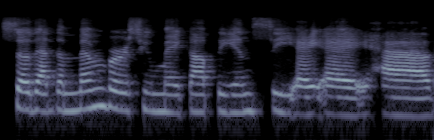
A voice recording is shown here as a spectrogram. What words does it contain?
so that the members who make up the NCAA have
